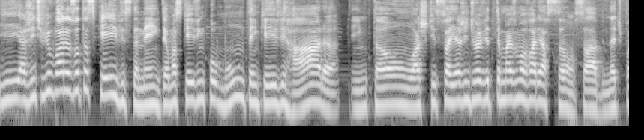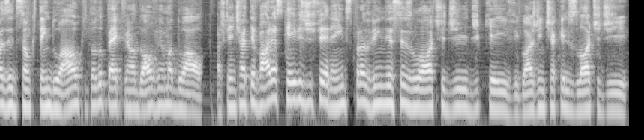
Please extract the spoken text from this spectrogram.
E a gente viu várias outras caves também. Tem umas cave em comum, tem cave rara. Então, acho que isso aí a gente vai ter mais uma variação, sabe? Não é tipo as edições que tem dual, que todo pack vem uma dual, vem uma dual. Acho que a gente vai ter várias caves diferentes para vir nesse slot de, de cave. Igual a gente tinha aquele slot de,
